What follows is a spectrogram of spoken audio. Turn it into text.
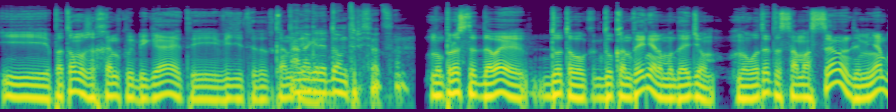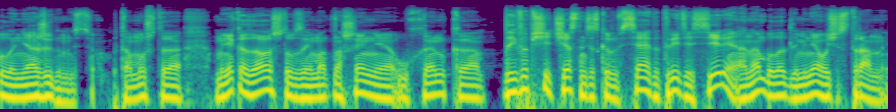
И потом уже Хэнк выбегает и видит этот контейнер. Она говорит, дом трясется. Ну просто давай до того, как до контейнера мы дойдем. Но вот эта сама сцена для меня была неожиданностью. Потому что мне казалось, что взаимоотношения у Хэнка... Да и вообще, честно тебе скажу, вся эта третья серия, она была для меня очень странной.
